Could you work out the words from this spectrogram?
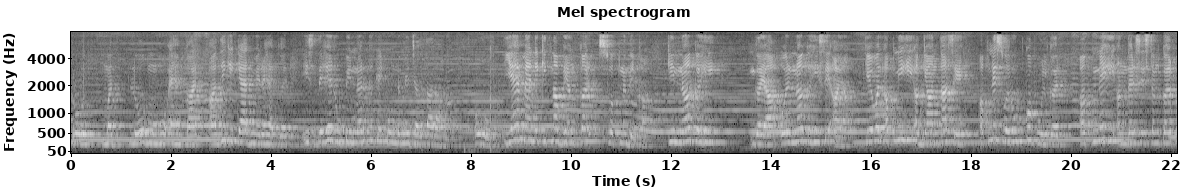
क्रोध, मद, लोभ, मोह, अहंकार आदि की कैद में रहकर इस देह रूपी नरक के कुंड में जलता रहा। ओहो, यह मैंने कितना भयंकर स्वप्न देखा कि न कहीं गया और न कहीं से आया। केवल अपनी ही अज्ञानता से, अपने स्वरूप को भूलकर, अपने ही अंदर से संकल्प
